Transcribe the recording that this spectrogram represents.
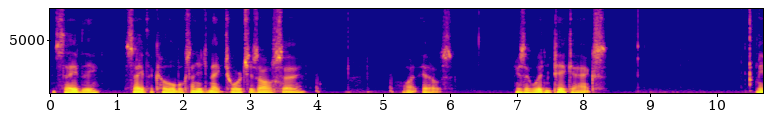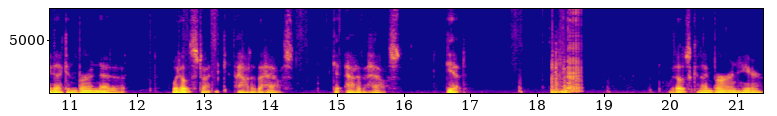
And save the, save the coal because I need to make torches also. What else? Here's a wooden pickaxe. Maybe I can burn that up. What else do I get out of the house? Get out of the house. Get. What else can I burn here?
